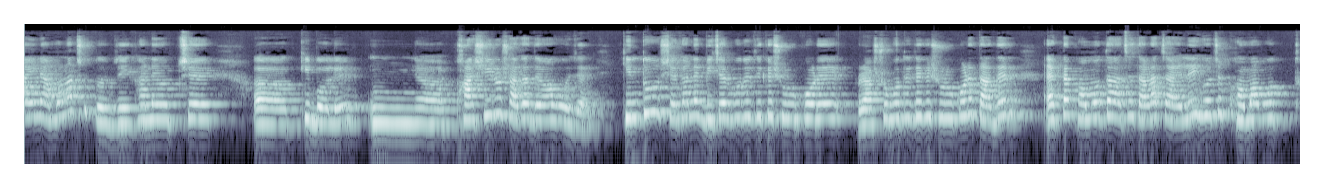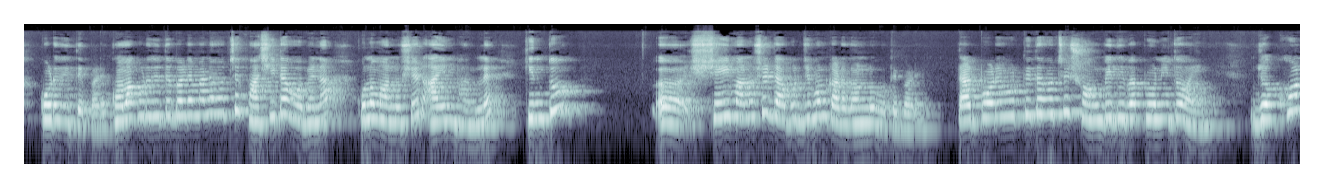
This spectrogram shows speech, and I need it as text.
আইন এমন আছে তো, যেখানে হচ্ছে কি বলে ফাঁসিরও সাজা দেওয়া হয়ে যায়। কিন্তু সেখানে বিচারপতি থেকে শুরু করে, রাষ্ট্রপতি থেকে শুরু করে তাদের একটা ক্ষমতা আছে, তারা চাইলেই হচ্ছে ক্ষমাবোধ করে দিতে পারে। ক্ষমা করে দিতে পারে মানে হচ্ছে ফাঁসিটা হবে না কোনো মানুষের আইন ভাঙলে। কিন্তু সেই মানুষের যাবজ্জীবন কারাদণ্ড হতে পারে। তার পরবর্তীতে হচ্ছে সংবিধি বা প্রণীত আইন। যখন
